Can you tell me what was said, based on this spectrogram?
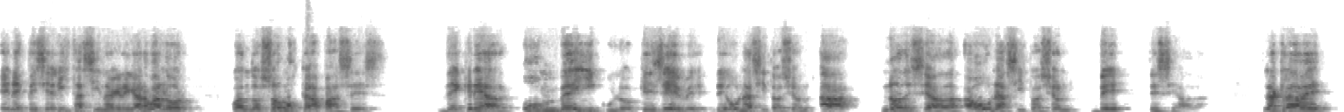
en especialistas sin agregar valor cuando somos capaces de crear un vehículo que lleve de una situación A no deseada a una situación B deseada. La clave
